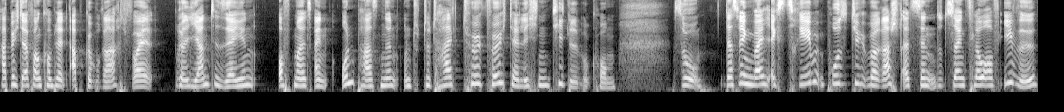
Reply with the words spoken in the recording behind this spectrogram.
hat mich davon komplett abgebracht, weil brillante Serien oftmals einen unpassenden und total fürchterlichen Titel bekommen. So, deswegen war ich extrem positiv überrascht, als dann sozusagen Flow of Evil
